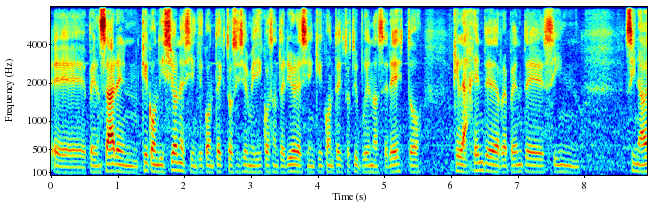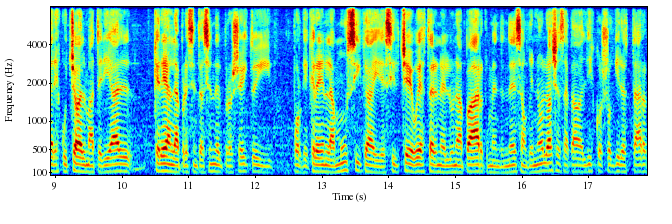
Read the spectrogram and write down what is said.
eh, pensar en qué condiciones y en qué contextos hice mis discos anteriores y en qué contexto estoy pudiendo hacer esto, que la gente de repente sin, sin haber escuchado el material crea en la presentación del proyecto y porque creen la música y decir, che, voy a estar en el Luna Park, ¿me entendés? Aunque no lo haya sacado el disco, yo quiero estar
